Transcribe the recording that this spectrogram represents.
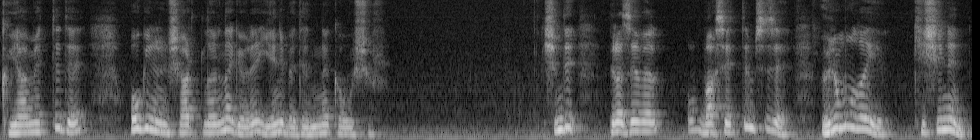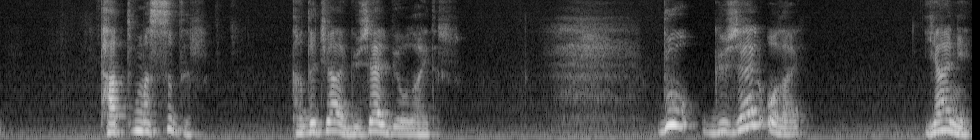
Kıyamette de o günün şartlarına göre yeni bedenine kavuşur. Şimdi biraz evvel bahsettim size. Ölüm olayı kişinin tatmasıdır. Tadacağı güzel bir olaydır. Bu güzel olay yani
